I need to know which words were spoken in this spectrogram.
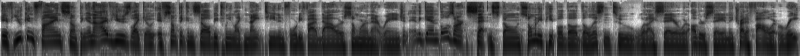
if you can find something, and I've used like if something can sell between like 19 and $45, somewhere in that range. And, and again, those aren't set in stone. So many people, they'll, they'll listen to what I say or what others say, and they try to follow it right,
